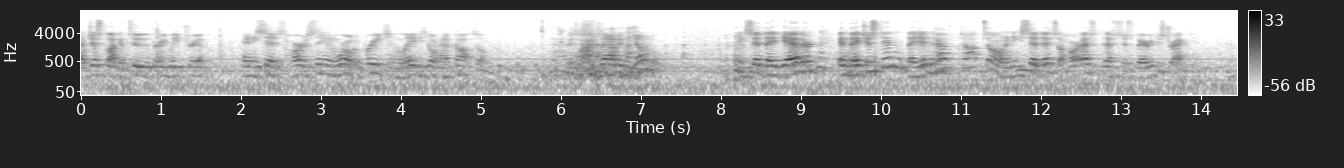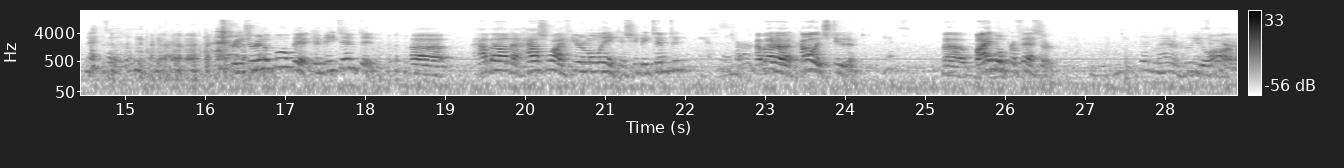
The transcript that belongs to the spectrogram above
uh, just like a two, three week trip. And he says, hardest thing in the world to preach, and the ladies don't have tops on. because this was out in the jungle. And he said they gathered, and they just didn't, they didn't have tops on, and he said, that's a hard, that's, that's just very distracting. Preacher in the pulpit can be tempted. Uh, how about a housewife here in Moline, can she be tempted? How about a college student? Uh, Bible professor? It doesn't matter who you are,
